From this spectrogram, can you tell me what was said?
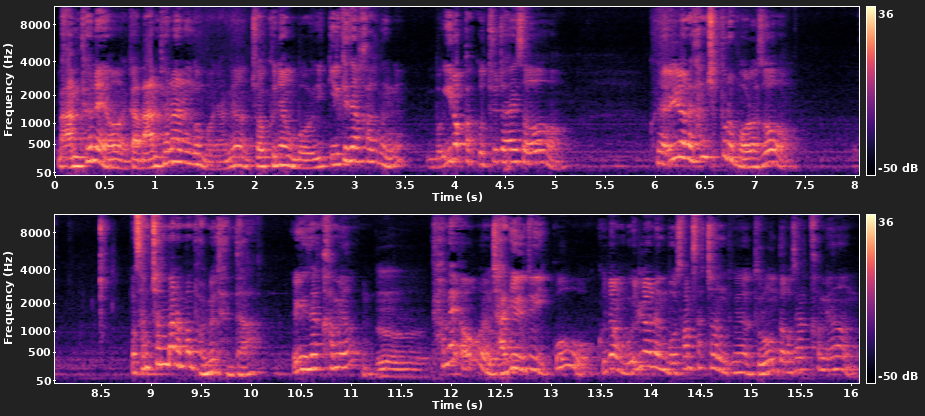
마음 편해요. 그러니까 마음 편하는 건 뭐냐면 저 그냥 뭐 이- 이렇게 생각하거든요. 뭐 1억 갖고 투자해서 그냥 1년에 30% 벌어서 뭐 3천만 원만 벌면 된다. 이렇게 생각하면 음, 편해요. 그냥 자기 일도 있고 그냥 뭐 1년에 뭐 3, 4천 그냥 들어온다고 생각하면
